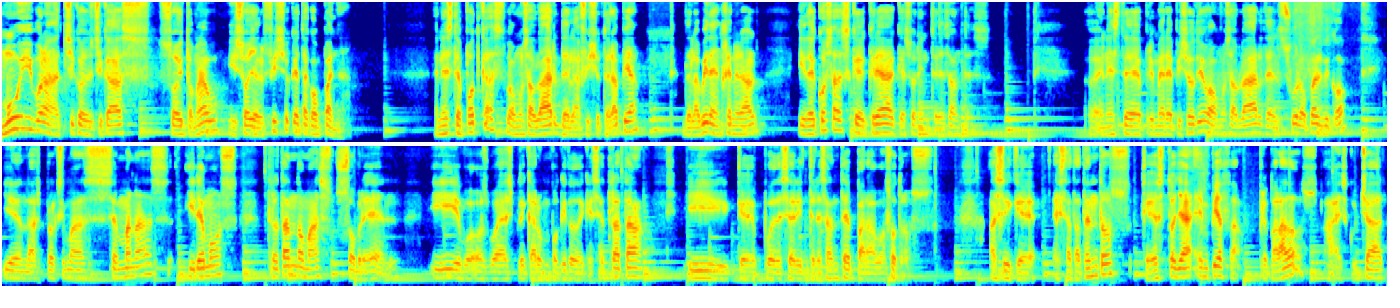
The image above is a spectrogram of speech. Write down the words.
Muy buenas chicos y chicas, soy Tomeu y soy el fisio que te acompaña. En este podcast vamos a hablar de la fisioterapia, de la vida en general y de cosas que crea que son interesantes. En este primer episodio vamos a hablar del suelo pélvico y en las próximas semanas iremos tratando más sobre él y os voy a explicar un poquito de qué se trata y qué puede ser interesante para vosotros. Así que estad atentos, que esto ya empieza. ¿Preparados? A escuchar.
